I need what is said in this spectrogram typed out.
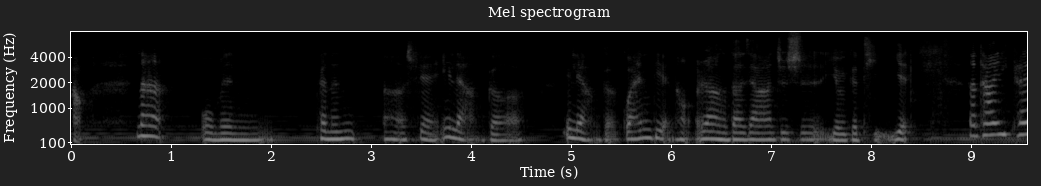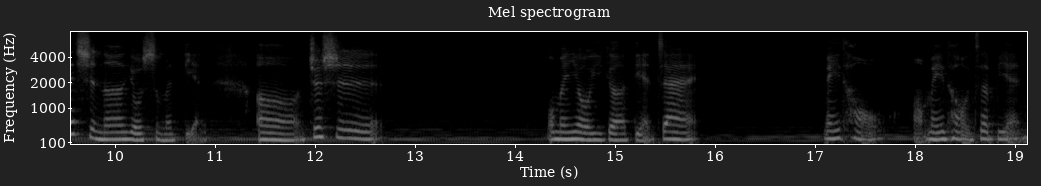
好，那我们可能呃选一两个一两个观点哈，让大家就是有一个体验。那他一开始呢有什么点？呃，就是我们有一个点在眉头哦，眉头这边，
